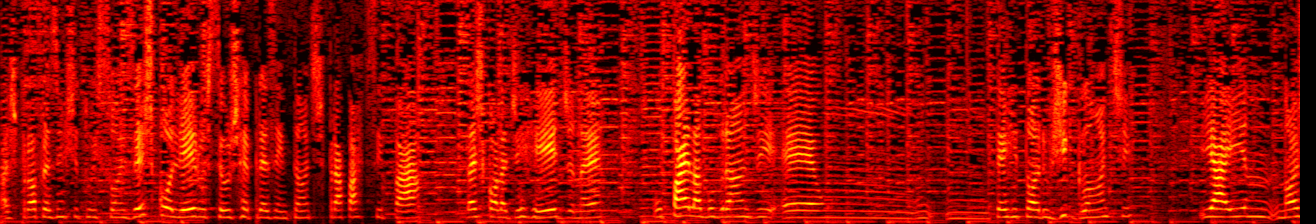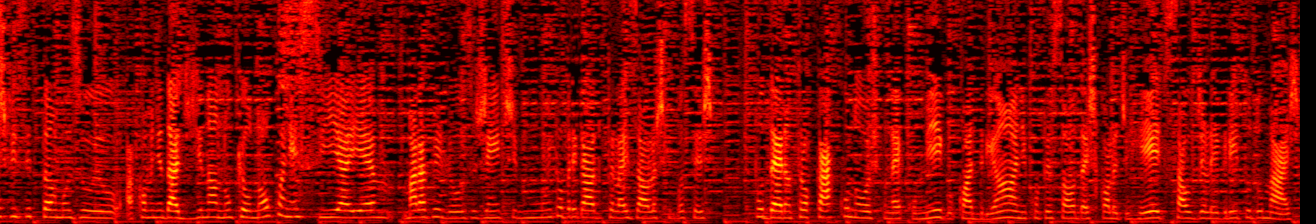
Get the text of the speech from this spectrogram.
as próprias instituições escolheram os seus representantes para participar da escola de rede, né? O Pai Lago Grande é um, um, um território gigante. E aí nós visitamos o, a comunidade de Nanu, que eu não conhecia, e é maravilhoso, gente. Muito obrigado pelas aulas que vocês puderam trocar conosco, né? Comigo, com a Adriane, com o pessoal da Escola de Rede, Saúde, Alegria e tudo mais.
